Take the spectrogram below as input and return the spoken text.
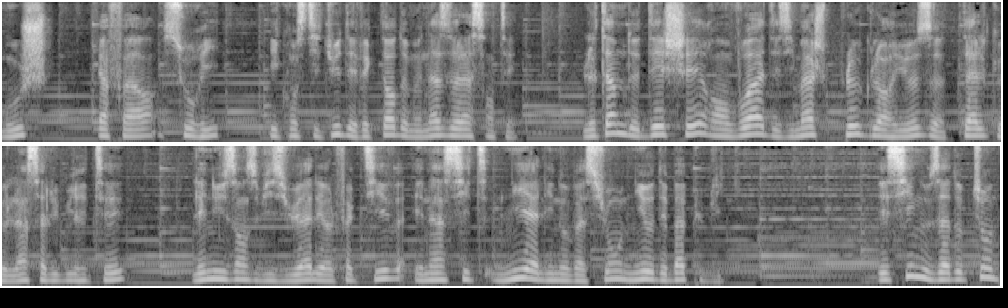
mouches, cafards, souris, qui constituent des vecteurs de menace de la santé. Le terme de déchets renvoie à des images peu glorieuses telles que l'insalubrité, les nuisances visuelles et olfactives et n'incite ni à l'innovation ni au débat public. Et si nous adoptions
